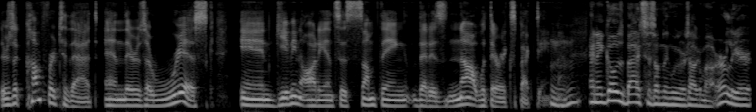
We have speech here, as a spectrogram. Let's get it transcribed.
There's a comfort to that and there's a risk in giving audiences something that is not what they're expecting. Mm-hmm. And it goes back to something we were talking about earlier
